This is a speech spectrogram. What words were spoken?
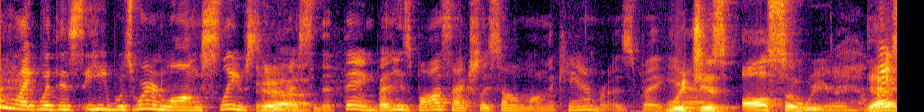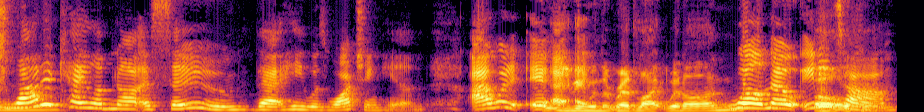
him like with his. He was wearing long sleeves through Yeah. the rest of the thing, but his boss actually saw him on the cameras. But yeah. Which is also weird. That, Which why did Caleb not assume that he was watching him? I would. It, you mean uh, when the red light went on? well, no, oh, okay. anytime.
